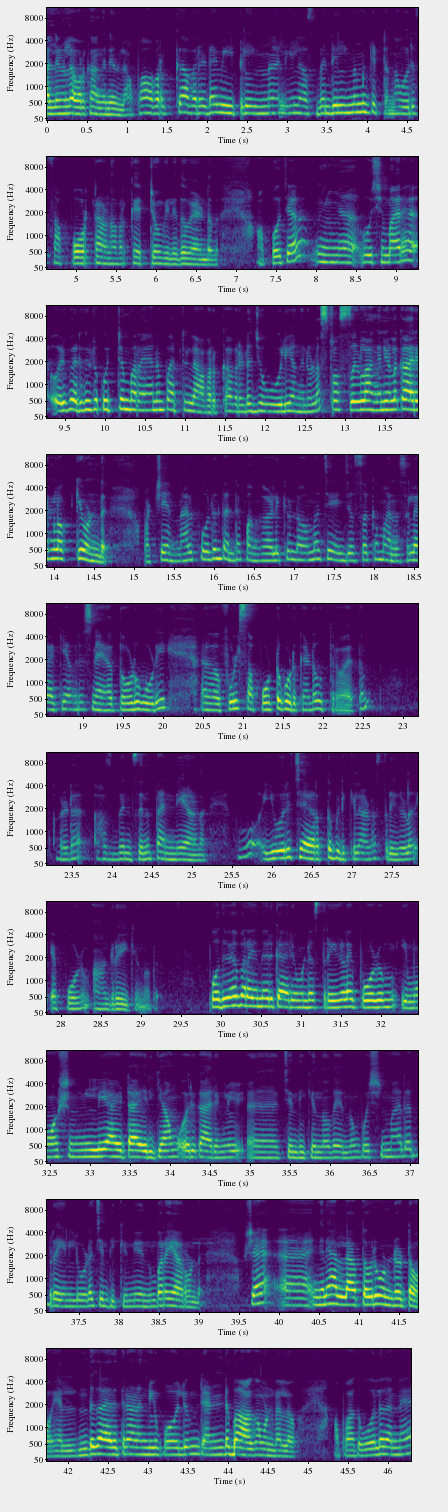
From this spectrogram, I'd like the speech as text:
അല്ലെങ്കിൽ അവർക്ക് അങ്ങനെയൊന്നുമില്ല. അപ്പോൾ അവർക്ക് അവരുടെ വീട്ടിൽ നിന്ന് അല്ലെങ്കിൽ ഹസ്ബൻഡിൽ നിന്ന് കിട്ടുന്ന ഒരു സപ്പോർട്ടാണ് അവർക്ക് ഏറ്റവും വലുത് വേണ്ടത്. അപ്പോൾ വെച്ചാൽ പുരുഷന്മാരെ ഒരു പരിധി വിട്ട് കുറ്റം പറയാനും പറ്റില്ല. അവർക്ക് അവരുടെ ജോലി അങ്ങനെയുള്ള സ്ട്രെസ്സുകൾ അങ്ങനെയുള്ള കാര്യങ്ങളൊക്കെ ഉണ്ട്. പക്ഷേ എന്നാൽ പോലും തന്റെ പങ്കാളിക്ക് ഉണ്ടാകുന്ന ചേഞ്ചസ് ഒക്കെ മനസ്സിലാക്കി അവർ സ്നേഹത്തോടു കൂടി ഫുൾ സപ്പോർട്ട് കൊടുക്കേണ്ട ഉത്തരവാദിത്തം അവരുടെ ഹസ്ബൻഡ്സിന് തന്നെയാണ്. അപ്പോൾ ഈ ഒരു ചേർത്ത് പിടിക്കലാണ് സ്ത്രീകൾ എപ്പോഴും ആഗ്രഹിക്കുന്നത്. പൊതുവേ പറയുന്ന ഒരു കാര്യമുണ്ട് സ്ത്രീകൾ എപ്പോഴും ഇമോഷണലി ആയിട്ടായിരിക്കാം ഒരു കാര്യങ്ങൾ ചിന്തിക്കുന്നത് എന്നും പുരുഷന്മാരെ ബ്രെയിനിലൂടെ ചിന്തിക്കുന്നു എന്നും പറയാറുണ്ട്. പക്ഷേ ഇങ്ങനെ അല്ലാത്തവരും ഉണ്ട് കേട്ടോ. എന്ത് കാര്യത്തിനാണെങ്കിലും പോലും രണ്ട് ഭാഗമുണ്ടല്ലോ. അപ്പോൾ അതുപോലെ തന്നെ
